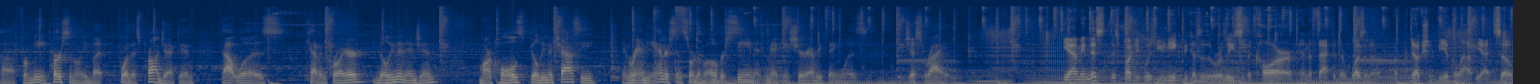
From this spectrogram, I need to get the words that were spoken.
uh, for me personally, but for this project. And that was Kevin Croyer building an engine, Mark Holz building a chassis, and Randy Anderson sort of overseeing it, making sure everything was just right. Yeah, I mean this this project was unique because of the release of the car and the fact that there wasn't a, a, production vehicle out yet. So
